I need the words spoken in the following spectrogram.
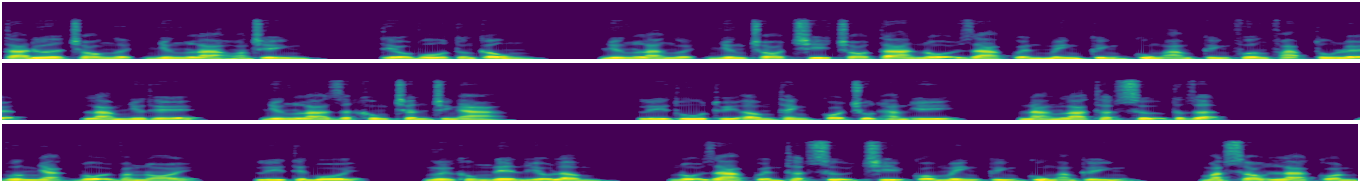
ta đưa cho ngươi nhưng là hoàn chỉnh, Tiểu Vô Tướng Công, nhưng là ngươi nhưng cho chỉ cho ta nội ra quyền minh kính cùng ám kính phương pháp tu luyện, làm như thế, nhưng là rất không chân chính a. Lý Thu Thủy âm thanh có chút hàn ý, nàng là thật sự tức giận. Vương Nhạc vội vàng nói, Lý Tiên Bối, ngươi không nên hiểu lầm, nội gia quyền thật sự chỉ có minh kính cùng ám kính, mặt sau là còn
